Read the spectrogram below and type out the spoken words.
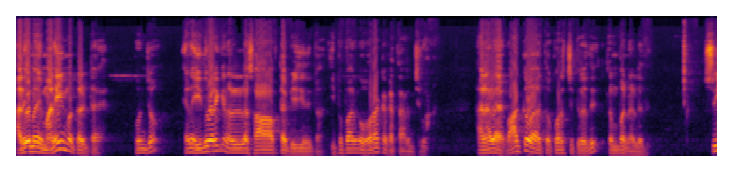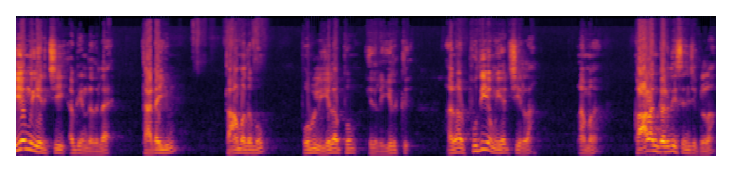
அதே மாதிரி மனைவி மக்கள்கிட்ட கொஞ்சம் ஏன்னா இது வரைக்கும் நல்லா சாஃப்டாக பேசியிருப்பான் இப்போ பாருங்கள் உறக்க கத்த ஆரம்பிச்சிருவாங்க. அதனால் வாக்குவாதத்தை குறைச்சிக்கிறது ரொம்ப நல்லது. சுயமுயற்சி அப்படின்றதுல தடையும் தாமதமும் பொருள் இழப்பும் இதில் இருக்குது அதனால் புதிய முயற்சியெல்லாம் நம்ம காலங்கருதி செஞ்சுக்கலாம்.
